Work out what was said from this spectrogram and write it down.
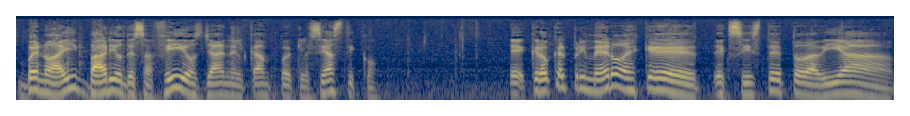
Bueno, hay varios desafíos ya en el campo eclesiástico. Eh, creo que el primero es que existe todavía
